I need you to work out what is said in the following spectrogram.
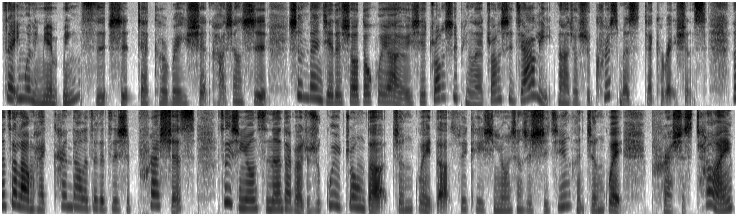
在英文里面名词是 decoration，好像是圣诞节的时候都会要有一些装饰品来装饰家里，那就是 Christmas decorations。那再来，我们还看到了这个字是 precious，这个形容词呢，代表就是贵重的、珍贵的，所以可以形容像是时间很珍贵，precious time。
